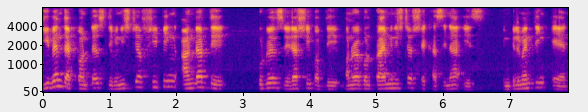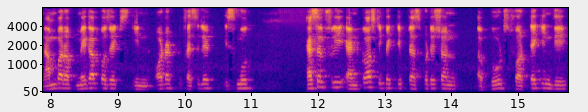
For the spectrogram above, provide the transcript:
Given that context, the Ministry of Shipping under the prudent leadership of the Honorable Prime Minister Sheikh Hasina is implementing a number of mega projects in order to facilitate smooth, hassle-free and cost-effective transportation of goods for taking the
